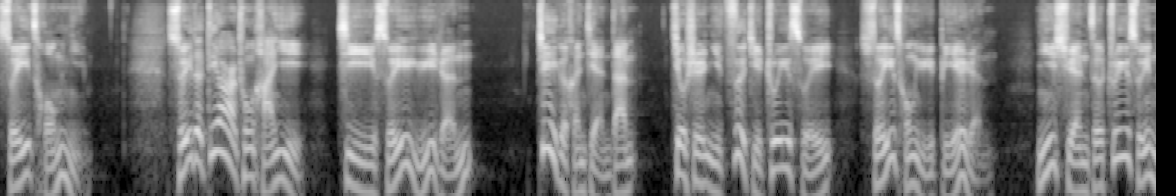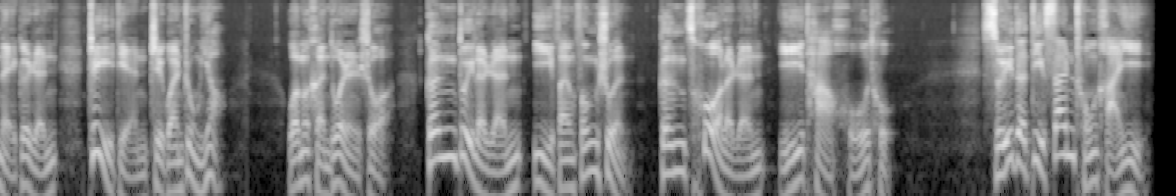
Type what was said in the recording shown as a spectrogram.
随从你。随的第二重含义，己随于人。这个很简单，就是你自己追随。随从于别人，你选择追随哪个人，这一点至关重要。我们很多人说，跟对了人一帆风顺，跟错了人一塌糊涂。随的第三重含义，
